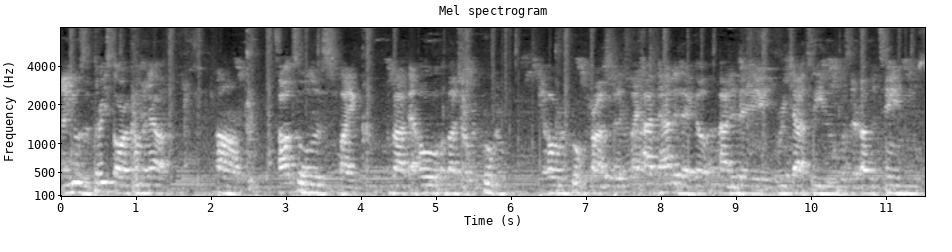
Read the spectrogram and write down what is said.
and you was a three star coming out. Um, talk to us like about that whole about your recruiting, your whole recruiting process. Like, how, how did that go? How did they reach out to you? Was there other teams,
